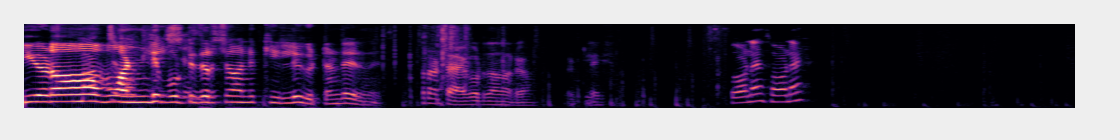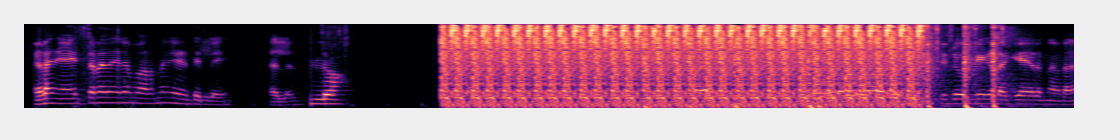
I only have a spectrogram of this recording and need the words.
ഈടാ വണ്ടി പൊട്ടിത്തെറിച്ചു പൊട്ടി തെറിച്ച അവന്റെ കില്ല് കിട്ടണ്ടായിരുന്നു. എത്ര ടാഗ് കൊടുത്താന്നറിയോ? സോണേ സോണെ. എടാ ഞാൻ ഇത്ര നേരം പറഞ്ഞു കേട്ടില്ലേ? ഹലോ. ഇല്ല. പുഷ്ടിട്ടോക്കി കിടക്കായിരുന്നടാ.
